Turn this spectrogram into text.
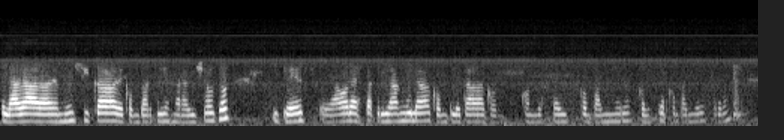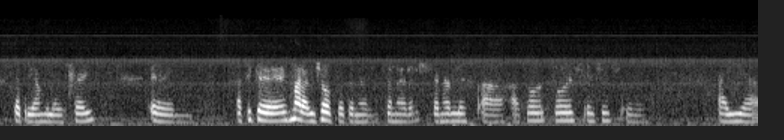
plagada de música, de compartidos maravillosos y que es eh, ahora esta triángula completada con, con los seis compañeros, con los tres compañeros, perdón, esta triángula de seis. Eh, Así que es maravilloso tener tener tenerles a, a todos, todos ellos eh, ahí a,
